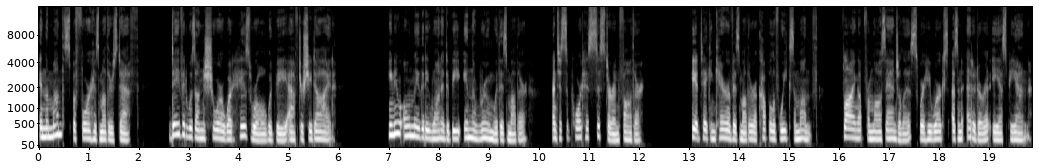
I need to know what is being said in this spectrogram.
In the months before his mother's death, David was unsure what his role would be after she died. He knew only that he wanted to be in the room with his mother and to support his sister and father. He had taken care of his mother a couple of weeks a month, flying up from Los Angeles, where he works as an editor at ESPN.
